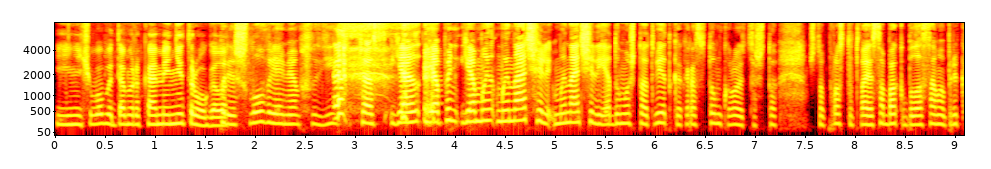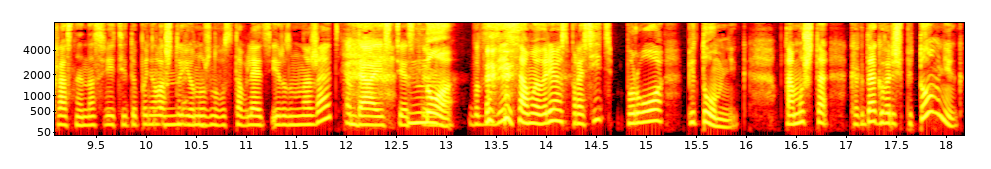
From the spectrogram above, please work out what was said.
и ничего бы там руками не трогала. Пришло время обсудить сейчас. Я, я, я, мы, мы, начали, мы начали, я думаю, что ответ как раз в том кроется, что, что просто твоя собака была самой прекрасной на свете, и ты поняла, что ее нужно выставлять и размножать. Да, естественно. Но вот здесь самое время спросить про питомник. Потому что, когда говоришь питомник,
